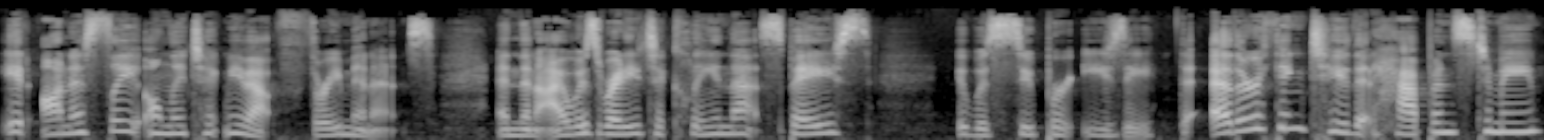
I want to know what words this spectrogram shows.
It honestly only took me about three minutes. And then I was ready to clean that space. It was super easy. The other thing, too, that happens to me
